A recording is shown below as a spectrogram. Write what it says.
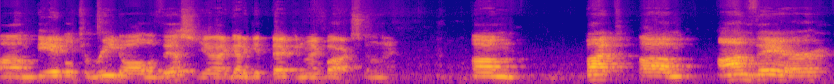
um, be able to read all of this. Yeah, I got to get back in my box, don't I? Um, but um, on there,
